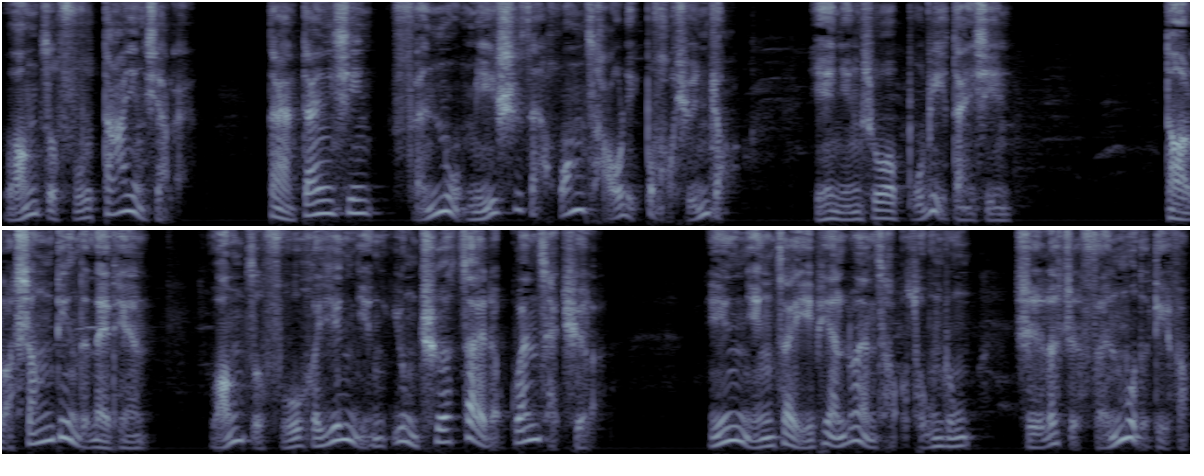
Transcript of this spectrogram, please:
王子服答应下来，但担心坟墓迷失在荒草里不好寻找，英宁说：“不必担心。”到了商定的那天，王子服和英宁用车载着棺材去了。英宁在一片乱草丛中指了指坟墓的地方，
